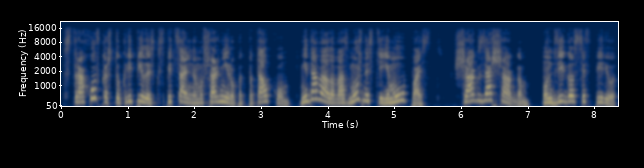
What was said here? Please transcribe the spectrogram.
Страховка, что крепилась к специальному шарниру под потолком, не давала возможности ему упасть. Шаг за шагом он двигался вперед.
